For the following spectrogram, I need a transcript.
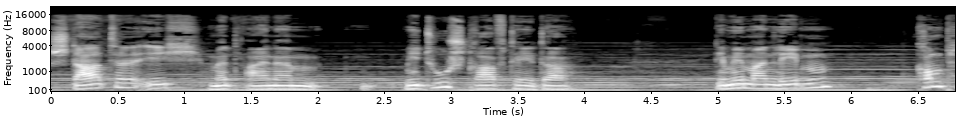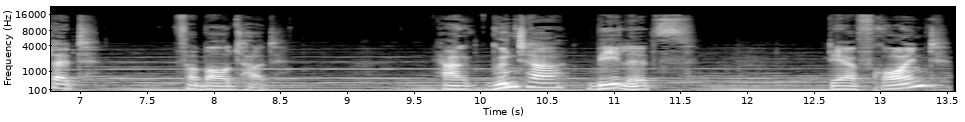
starte ich mit einem MeToo-Straftäter, der mir mein Leben komplett verbaut hat. Herr Günther Belitz, der Freund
